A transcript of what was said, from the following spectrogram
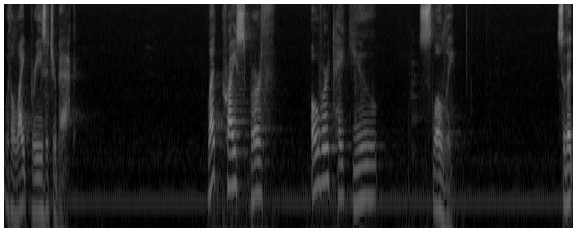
with a light breeze at your back. Let Christ's birth overtake you slowly so that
